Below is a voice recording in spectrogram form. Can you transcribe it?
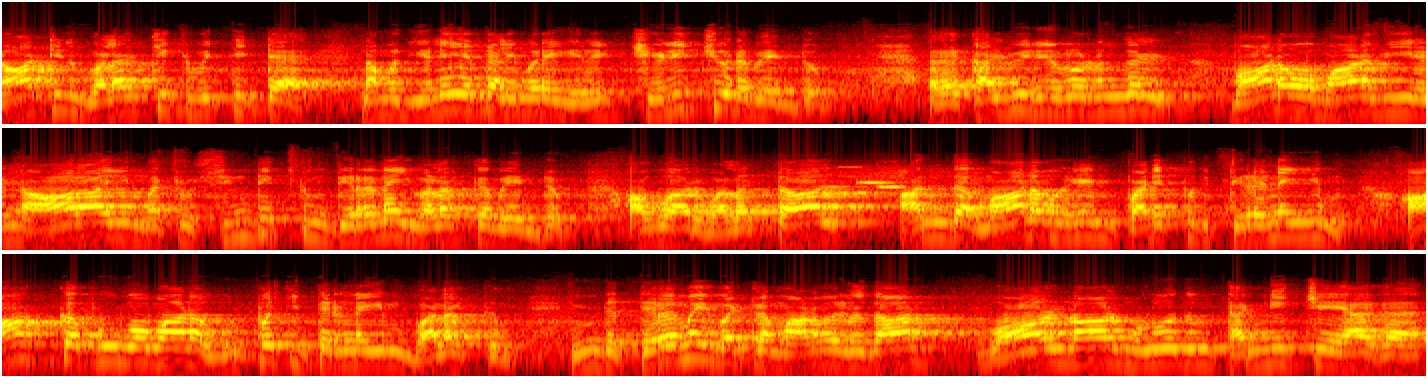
நாட்டின் வளர்ச்சிக்கு வித்திட்ட நமது இளைய தலைமுறை எழுச்சி வேண்டும். கல்வி நிறுவனங்கள் மாணவ மாணவியரின் ஆராயும் மற்றும் சிந்திக்கும் திறனை வளர்க்க வேண்டும். அவ்வாறு வளர்த்தால் அந்த மாணவர்களின் படைப்பு திறனையும் ஆக்கப்பூர்வமான உற்பத்தி திறனையும் வளர்க்கும். இந்த திறமை பெற்ற மாணவர்கள்தான் வாழ்நாள் முழுவதும் தன்னிச்சையாக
